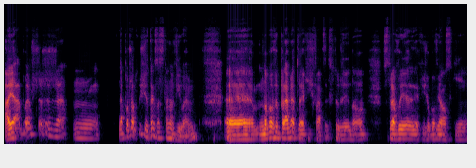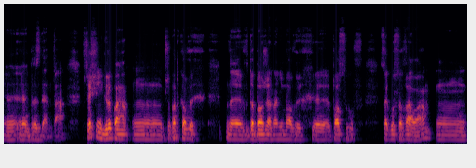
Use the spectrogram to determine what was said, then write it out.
A ja powiem szczerze, że mm, na początku się tak zastanowiłem, e, no bo wyprawia to jakiś facet, który no, sprawuje jakieś obowiązki prezydenta. Wcześniej grupa mm, przypadkowych w doborze anonimowych posłów zagłosowała mm,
